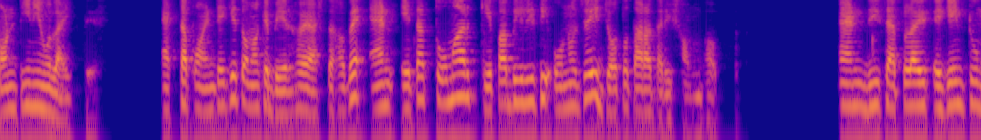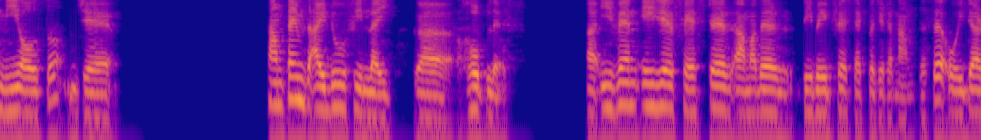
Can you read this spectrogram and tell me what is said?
continue like this. একটা পয়েন্টে গিয়ে তোমাকে বের হয়ে আসতে হবে অ্যান্ড এটা তোমার কেপাবিলিটি অনুযায়ী যত তাড়াতাড়ি সম্ভব। And this applies again to me also যে sometimes I do feel like uh, hopeless. Even uh, এই যে ফেস্টের আমাদের ডিবেট ফেস্ট একটা যেটা নামতেছে ওইটার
